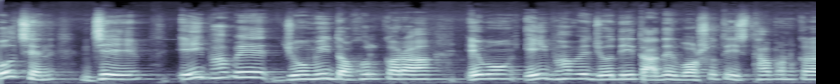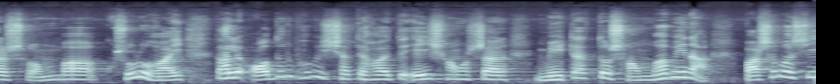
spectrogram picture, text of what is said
বলছেন যে এইভাবে জমি দখল করা এবং এইভাবে যদি তাদের বসতি স্থাপন করা সম্ভব শুরু হয় তাহলে অদূর ভবিষ্যতে হয়তো এই সমস্যার মেটার তো সম্ভবই না। পাশাপাশি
